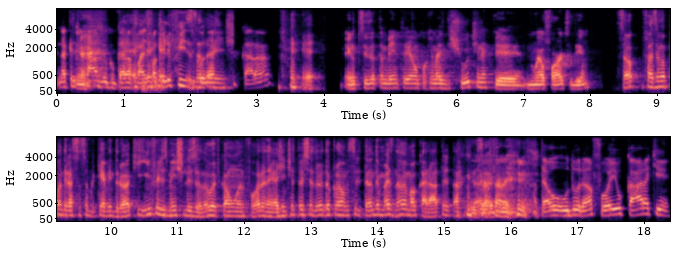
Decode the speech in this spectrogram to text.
inacreditável o que o cara faz com aquele físico, né? O cara. Ele precisa também ter um pouquinho mais de chute, né? Porque não é o forte dele. Só fazer uma ponderação sobre Kevin Durant, que infelizmente lesionou, vai ficar um ano fora, né? A gente é torcedor do Oklahoma City Thunder, mas não é mau caráter, tá? Exatamente. Até o, o Duran foi o cara que.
